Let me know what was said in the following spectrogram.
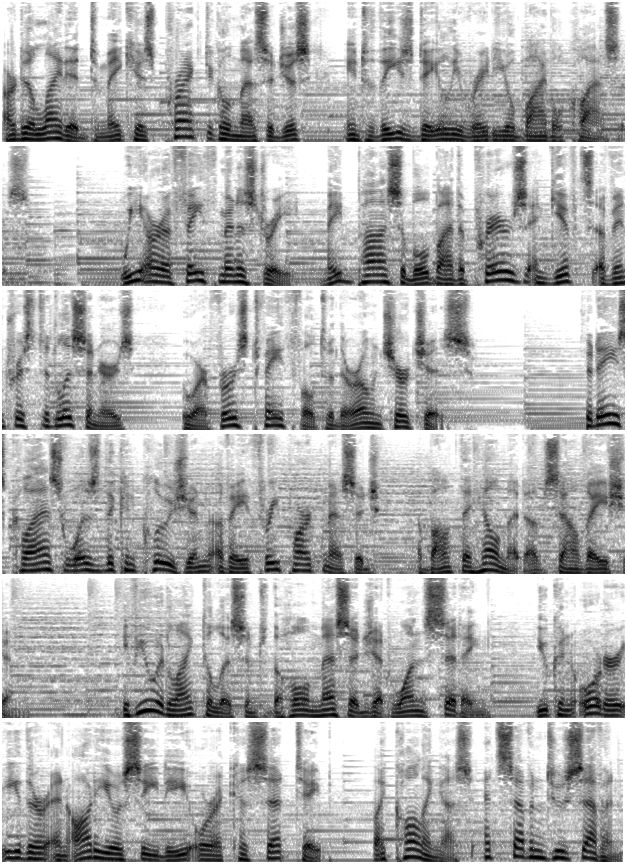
are delighted to make his practical messages into these daily radio Bible classes. We are a faith ministry made possible by the prayers and gifts of interested listeners who are first faithful to their own churches. Today's class was the conclusion of a three part message about the helmet of salvation. If you would like to listen to the whole message at one sitting, you can order either an audio CD or a cassette tape by calling us at 727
